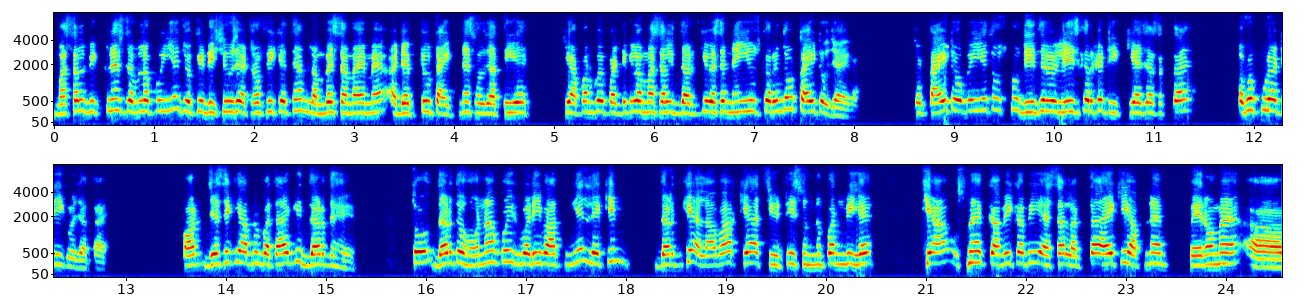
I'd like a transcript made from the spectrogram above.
मसल वीकनेस डेवलप हुई है, जो कि डिस्यूज एट्रोफी कहते हैं लंबे समय में अडेप्टिव टाइटनेस हो जाती है, कि अपन कोई पर्टिकुलर मसल दर्द की वजह से नहीं यूज़ करें तो टाइट हो जाएगा। तो टाइट हो गई है तो उसको धीरे धीरे रिलीज़ करके ठीक किया जा सकता है और वो पूरा ठीक हो जाता है। और जैसे कि आपने बताया कि दर्द है तो दर्द होना कोई बड़ी बात नहीं है लेकिन दर्द के अलावा क्या चीटी सुन्नपन भी है? क्या उसमें कभी कभी ऐसा लगता है कि अपने पैरों में आ,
